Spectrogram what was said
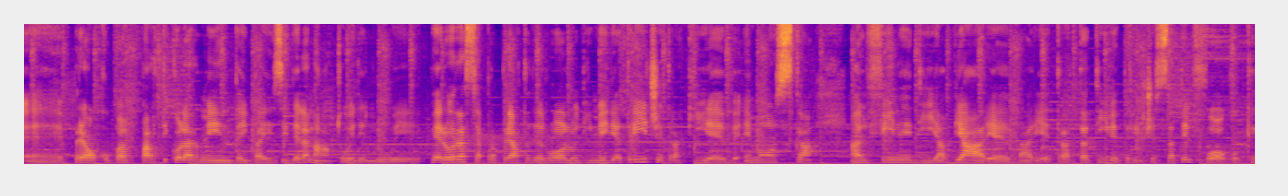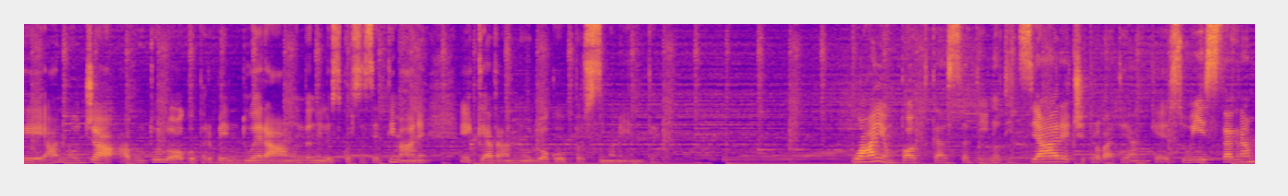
eh, preoccupa particolarmente i paesi della Nato e dell'UE. Per ora si è appropriata del ruolo di mediatrice tra Kiev e Mosca al fine di avviare varie trattative per il cessate il fuoco che hanno già avuto luogo per ben due round nelle scorse settimane e che avranno luogo prossimamente. Why è un podcast di notiziare, ci trovate anche su Instagram,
